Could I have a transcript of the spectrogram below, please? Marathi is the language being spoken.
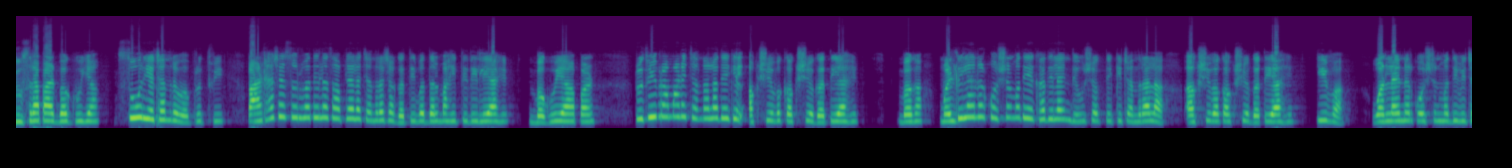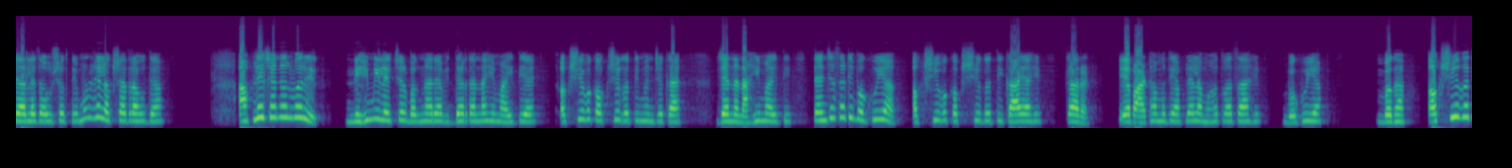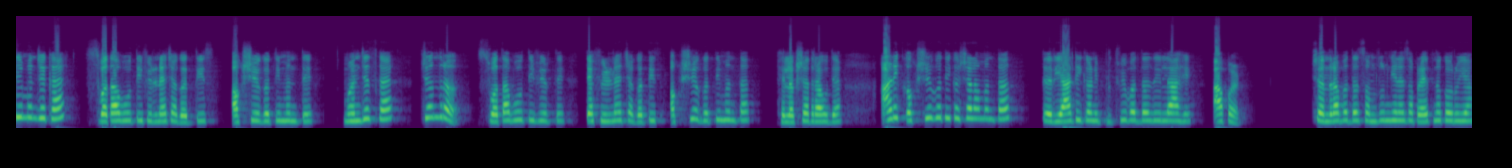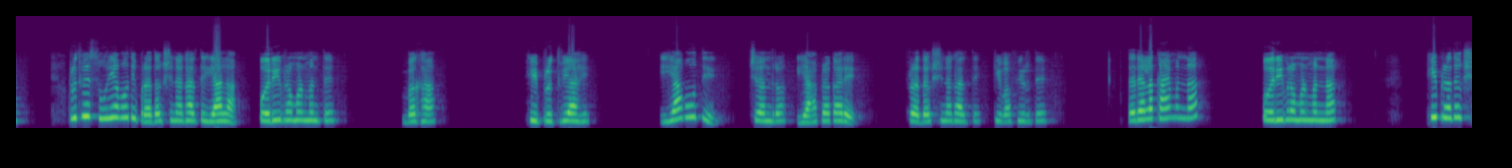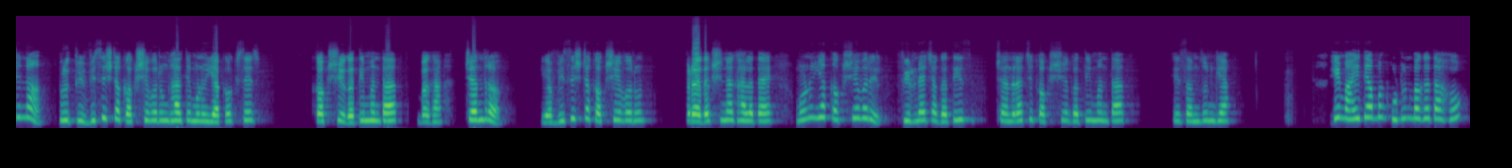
दुसरा पाठ बघूया. सूर्य चंद्र व पृथ्वी. पाठाच्या सुरुवातीलाच आपल्याला चंद्राच्या गतीबद्दल माहिती दिली आहे. बघूया आपण. पृथ्वीप्रमाणे चंद्राला देखील अक्षीय व कक्षीय गती आहे. बघा मल्टीलायनर क्वेश्चनमध्ये एखादी लाईन देऊ शकते की चंद्राला अक्षीय व कक्षीय गती आहे किंवा वन लाईनर क्वेश्चनमध्ये विचारले जाऊ शकते म्हणून हे लक्षात राहू द्या. आपल्या चॅनलवरील नेहमी लेक्चर बघणाऱ्या विद्यार्थ्यांना ही माहिती आहे. अक्षीय व कक्षीय गती म्हणजे काय? ज्यांना नाही माहिती त्यांच्यासाठी बघूया अक्षीय व कक्षीय गती काय आहे. कारण या पाठामध्ये आपल्याला महत्वाचं आहे. बघूया. बघा अक्षीय गती म्हणजे काय? स्वतःभोवती फिरण्याच्या गतीस अक्षीय गती म्हणते. म्हणजेच काय? चंद्र स्वतःभोवती फिरते. त्या फिरण्याच्या गतीस अक्षीय गती म्हणतात. हे लक्षात राहू द्या. आणि कक्षीय गती कशाला म्हणतात? तर या ठिकाणी पृथ्वीबद्दल दिलं आहे. आपण चंद्राबद्दल समजून घेण्याचा प्रयत्न करूया. पृथ्वी सूर्याभोवती प्रदक्षिणा घालते याला परिभ्रमण म्हणते. बघा ही पृथ्वी आहे. याभोवती चंद्र या प्रकारे प्रदक्षिणा घालते किंवा फिरते. तर याला काय म्हणणार? परिभ्रमण म्हणणार. ही प्रदक्षिणा पृथ्वी विशिष्ट कक्षेवरून घालते म्हणून या कक्षेस कक्षीय गती म्हणतात. बघा चंद्र या विशिष्ट कक्षेवरून प्रदक्षिणा घालत आहे. म्हणून या कक्षेवरील फिरण्याच्या गतीस चंद्राची कक्षीय गती म्हणतात. हे समजून घ्या. ही माहिती आपण कुठून बघत आहोत?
